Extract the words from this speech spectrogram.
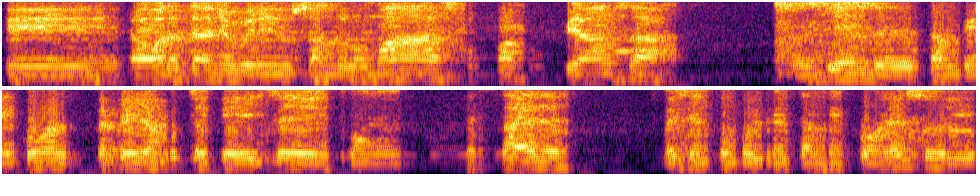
Eh, ahora este año he venido usándolo más, con más confianza, ¿me entiendes? También con el pequeño ajuste que hice con, con el slider, me siento muy bien también con eso y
